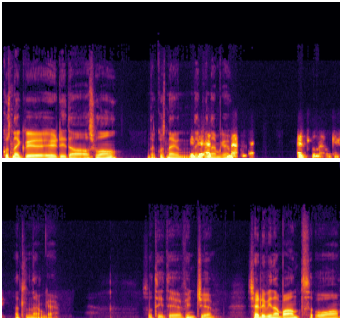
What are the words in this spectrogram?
Hvordan er det er da av skolen? Hvordan er vi det er nemmer? Etter nemmer. Etter nemmer. Så tid det finnes ikke særlig vinna band og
